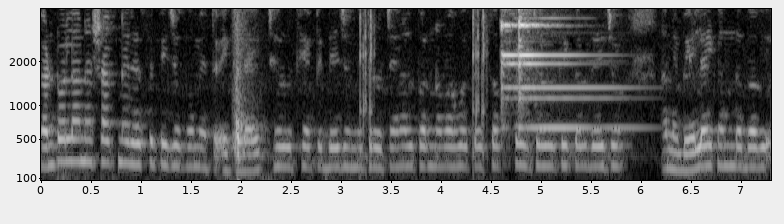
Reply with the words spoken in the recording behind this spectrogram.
કંટોલાના શાકની રેસીપી જો ગમે તો એક લાઈક જરૂરથી આપી દેજો મિત્રો. ચેનલ પર નવા હોય તો સબસ્ક્રાઈબ જરૂરથી કરી દેજો અને બે લાઇકન દબાવી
